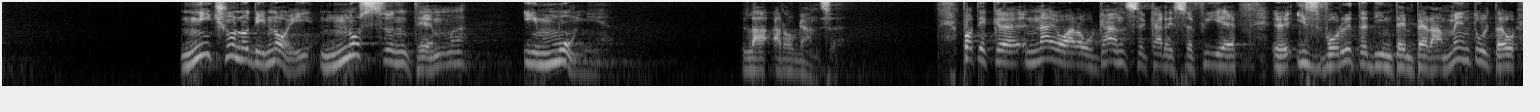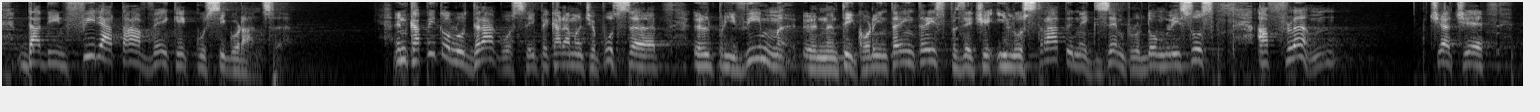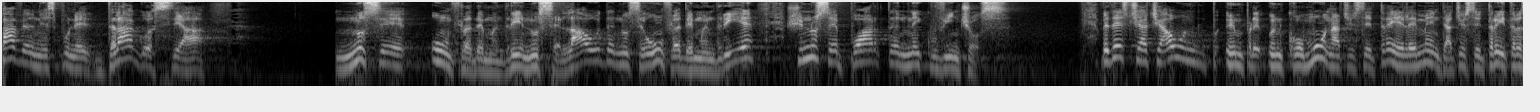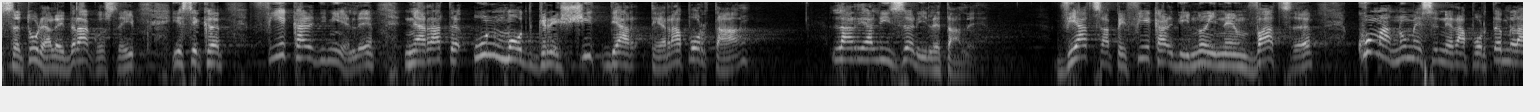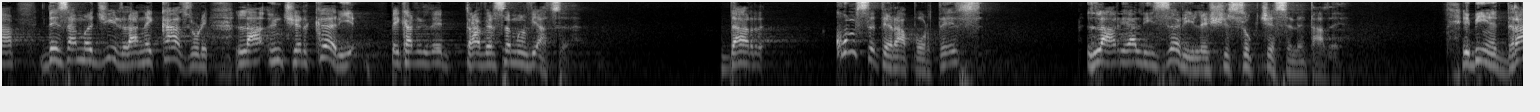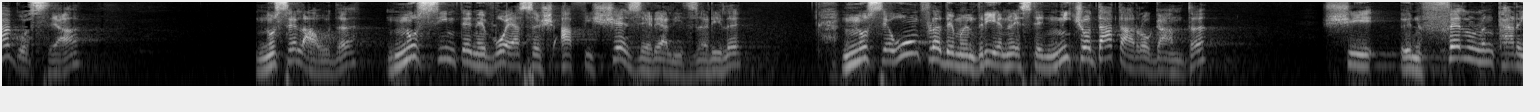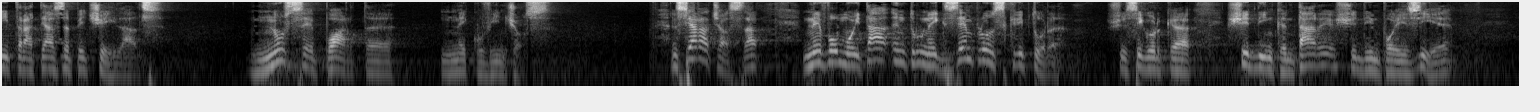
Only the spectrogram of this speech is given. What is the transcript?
niciunul din noi nu suntem imuni la aroganță. Poate că n-ai o aroganță care să fie izvorâtă din temperamentul tău, dar din firea ta veche cu siguranță. În capitolul dragostei pe care am început să îl privim în 1 Corinteni 13, ilustrat în exemplul Domnului Isus, aflăm ceea ce Pavel ne spune, dragostea nu se umflă de mândrie, nu se laudă, nu se umflă de mândrie și nu se poartă necuvincios. Vedeți, ceea ce au în, în, în comun aceste trei elemente, aceste trei trăsături ale dragostei, este că fiecare din ele ne arată un mod greșit de a te raporta la realizările tale. Viața pe fiecare din noi ne învață cum anume să ne raportăm la dezamăgiri, la necazuri, la încercări pe care le traversăm în viață. Dar cum să te raportezi la realizările și succesele tale? E bine, dragostea nu se laudă, nu simte nevoia să-și afișeze realizările, nu se umflă de mândrie, nu este niciodată arogantă și în felul în care îi tratează pe ceilalți, nu se poartă necuvincios. În seara aceasta ne vom uita într-un exemplu în Scriptură și sigur că și din cântare și din poezie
